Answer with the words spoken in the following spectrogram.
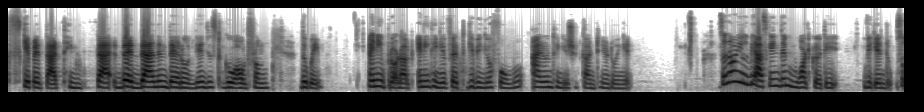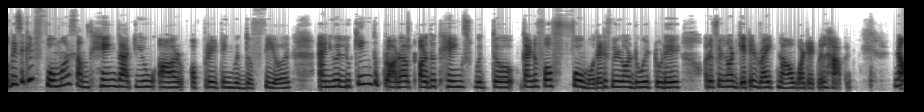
skip it that thing that then and there only and just go out from the way. Any product anything if it's giving you fomo i don't think you should continue doing it. So now you'll be asking then what Krati we can do. So basically FOMO is something that you are operating with the fear and you are looking the product or the things with the kind of a FOMO that if you'll not do it today or if you'll not get it right now, what it will happen. Now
